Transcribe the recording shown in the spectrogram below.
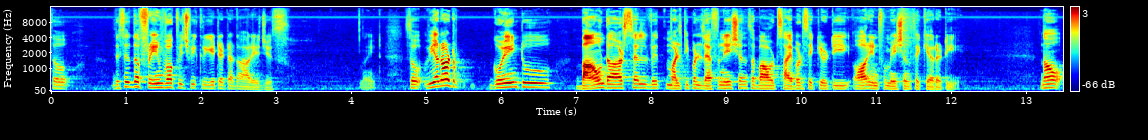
So this is the framework which we created at R-Aegis, right? So we are not going to bound ourselves with multiple definitions about cyber security or information security. Now,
